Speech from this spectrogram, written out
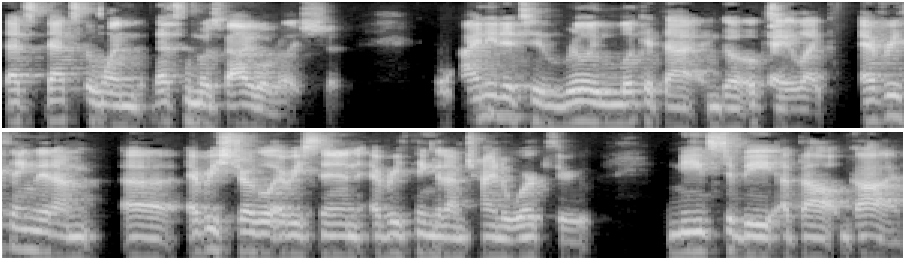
that's, that's the one, that's the most valuable relationship. I needed to really look at that and go, okay, like everything that I'm, uh, every struggle, every sin, everything that I'm trying to work through needs to be about God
